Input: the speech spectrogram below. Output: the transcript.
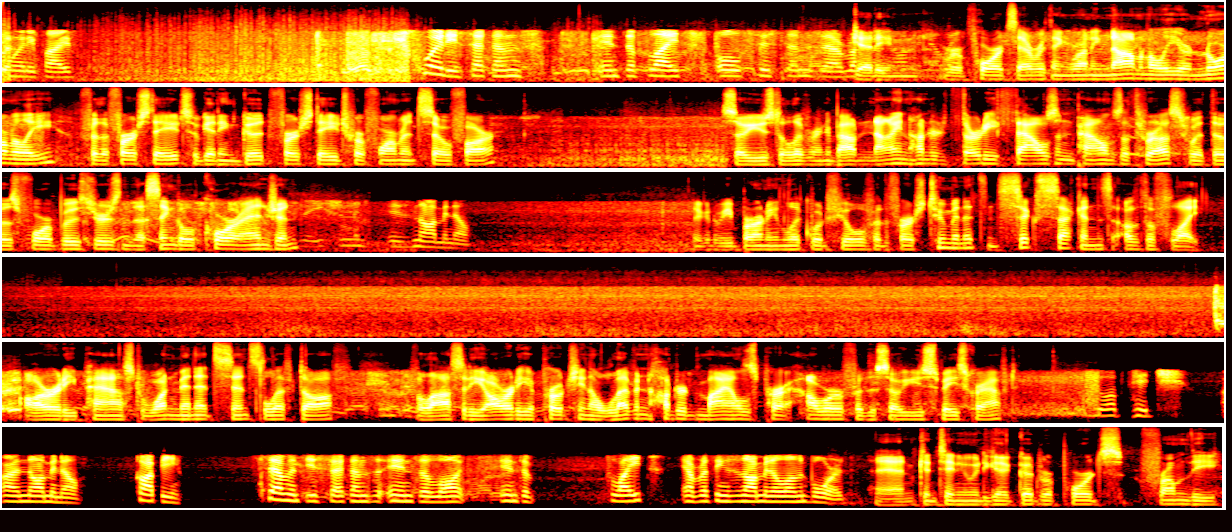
25. 20 seconds into flight. All systems uh, are Getting reports, everything running nominally or normally for the first stage, so getting good first stage performance so far. Soyuz delivering about 930,000 pounds of thrust with those four boosters and the single core engine. Is nominal. They're going to be burning liquid fuel for the first two minutes and six seconds of the flight. Already past one minute since liftoff. Velocity already approaching 1,100 miles per hour for the Soyuz spacecraft. Your pitch are nominal. Copy. 70 seconds into launch into flight. Everything's nominal on board. And continuing to get good reports from the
